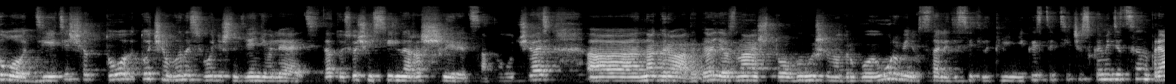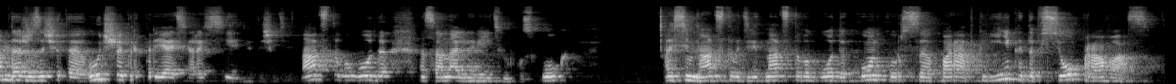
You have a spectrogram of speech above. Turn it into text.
то детище, то, то, чем вы на сегодняшний день являетесь, да, то есть очень сильно расшириться, получать э, награды, да, я знаю, что вы вышли на другой уровень, вы стали действительно клиникой эстетической медицины, прям даже зачитаю, лучшее предприятие России 2019 года, национальный рейтинг услуг, 17-19 года конкурс «Парад клиник» – это все про вас –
